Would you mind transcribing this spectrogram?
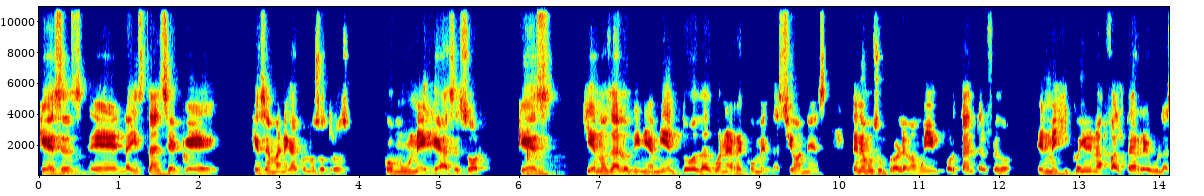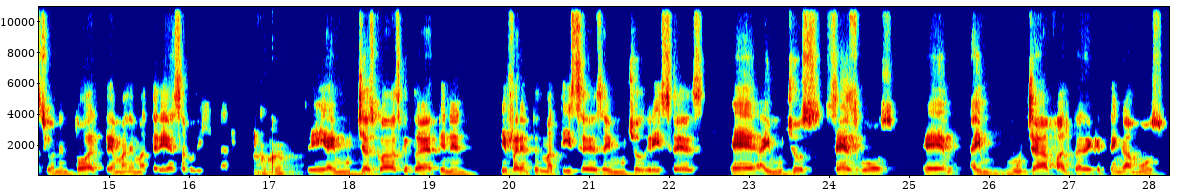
que esa es eh, la instancia que, que se maneja con nosotros como un eje asesor, que es quien nos da los lineamientos, las buenas recomendaciones. Tenemos un problema muy importante, Alfredo. En México hay una falta de regulación en todo el tema de materia de salud digital. Sí, hay muchas cosas que todavía tienen diferentes matices, hay muchos grises, eh, hay muchos sesgos, eh, hay mucha falta de que tengamos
